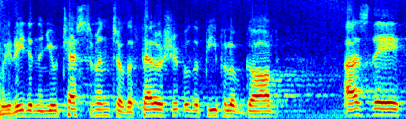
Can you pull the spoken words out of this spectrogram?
We read in the New Testament of the fellowship of the people of God as they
